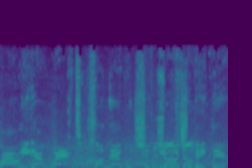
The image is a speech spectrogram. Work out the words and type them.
wow, he got whacked on that one. Shouldn't be much debate there.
